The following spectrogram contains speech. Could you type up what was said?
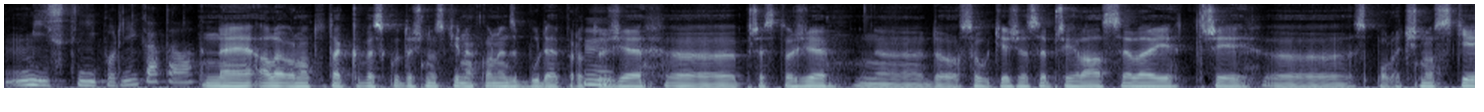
místní podnikatele? Ne, ale ono to tak ve skutečnosti nakonec bude, protože hmm. přestože do soutěže se přihlásily tři společnosti,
